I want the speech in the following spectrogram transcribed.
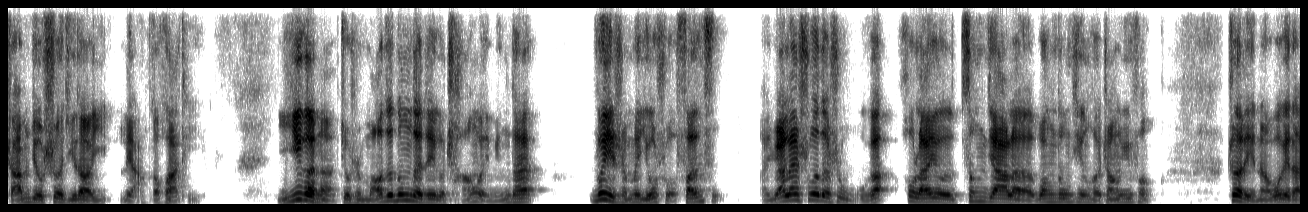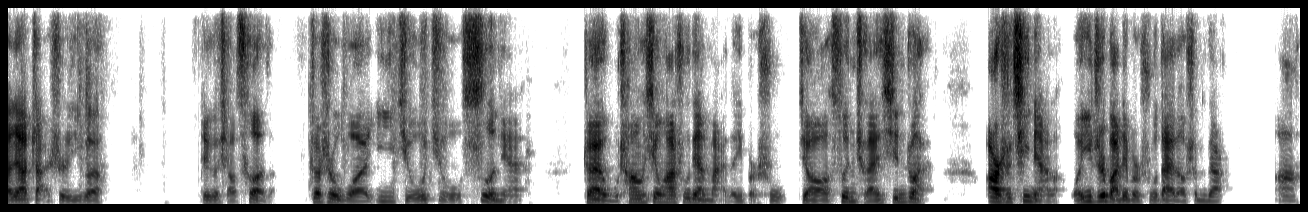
咱们就涉及到一两个话题。一个呢，就是毛泽东的这个常委名单为什么有所翻覆原来说的是五个，后来又增加了汪东兴和张玉凤。这里呢，我给大家展示一个这个小册子，这是我一九九四年在武昌新华书店买的一本书，叫《孙权新传》，二十七年了，我一直把这本书带到身边啊。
